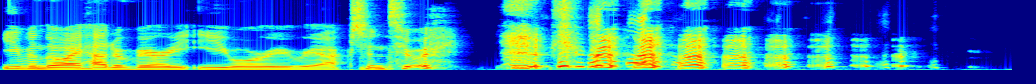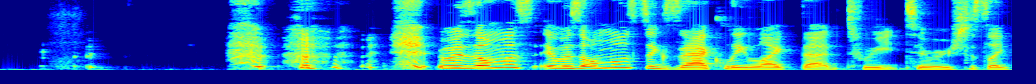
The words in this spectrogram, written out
Even though I had a very Iori reaction to it. It was almost it was almost exactly like that tweet too. It's just like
